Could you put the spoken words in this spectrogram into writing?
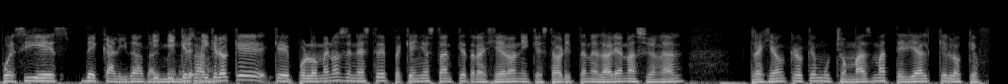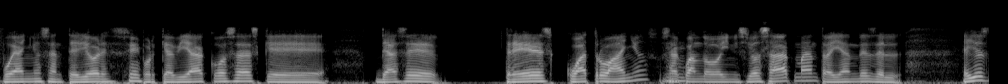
pues sí es de calidad al Y, y menos. y claro. creo que, que por lo menos en este pequeño stand que trajeron y que está ahorita en el área nacional, trajeron creo que mucho más material que lo que fue años anteriores, Sí. porque había cosas que de hace tres, cuatro años, o sea, cuando inició Satman, traían desde el... Ellos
